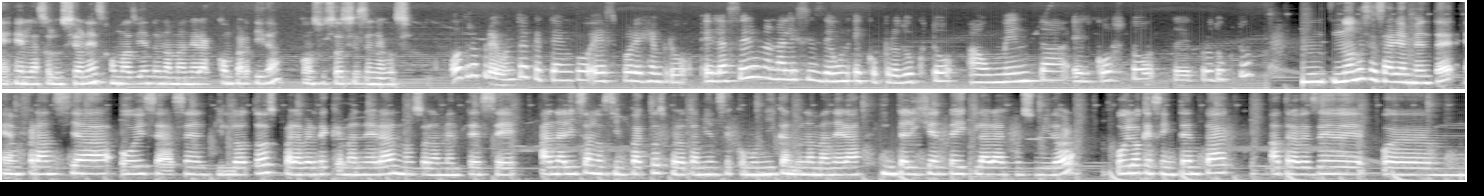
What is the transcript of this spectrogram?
en, las soluciones o más bien de una manera compartida con sus socios de negocio. Otra pregunta que tengo es, por ejemplo, ¿el hacer un análisis de un ecoproducto aumenta el costo del producto? Mm, no necesariamente. En Francia hoy se hacen pilotos para ver de qué manera no solamente se analizan los impactos, pero también se comunican de una manera inteligente y clara al consumidor. Hoy lo que se intenta a través de em,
